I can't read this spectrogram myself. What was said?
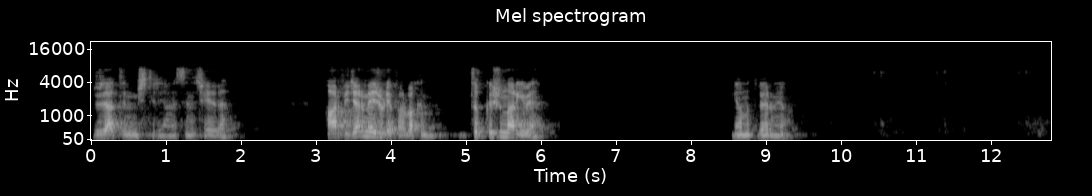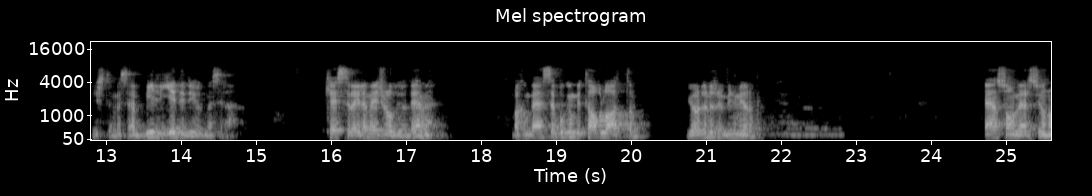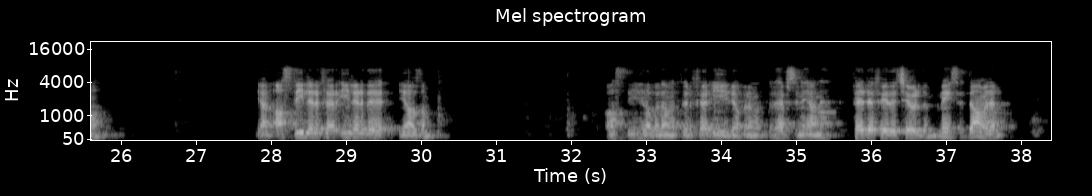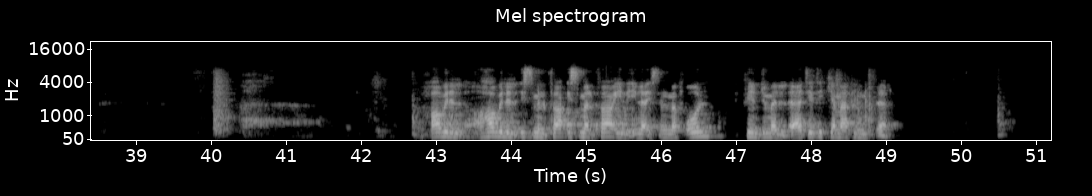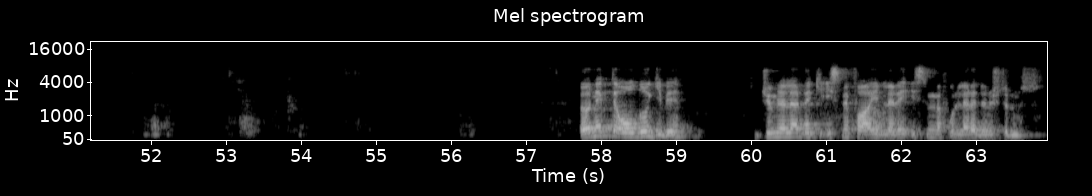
Düzeltilmiştir yani sizin şeyde. Harfi cer mecrur yapar. Bakın tıpkı şunlar gibi. Yanıt vermiyor. İşte mesela bil 7 diyor mesela. Kesra ile mecrur oluyor değil mi? Bakın ben size bugün bir tablo attım. Gördünüz mü bilmiyorum. En son versiyonu. Yani aslileri, fer'ileri de yazdım. Asli irab alametleri, fer'i irab alametleri hepsini yani pdf'ye de çevirdim. Neyse devam edelim. حاول حاول الاسم الفا اسم الفاعل الى اسم المفعول في الجمل الآتية كما في المثال. Örnekte olduğu gibi cümlelerdeki ismi failleri ismi mefullere dönüştürünüz.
